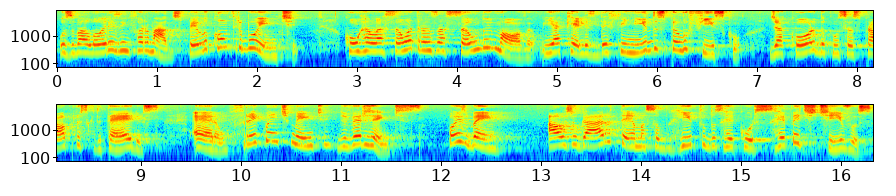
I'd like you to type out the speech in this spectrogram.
os valores informados pelo contribuinte com relação à transação do imóvel e aqueles definidos pelo fisco de acordo com seus próprios critérios eram frequentemente divergentes. Pois bem, ao julgar o tema sobre o rito dos recursos repetitivos,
